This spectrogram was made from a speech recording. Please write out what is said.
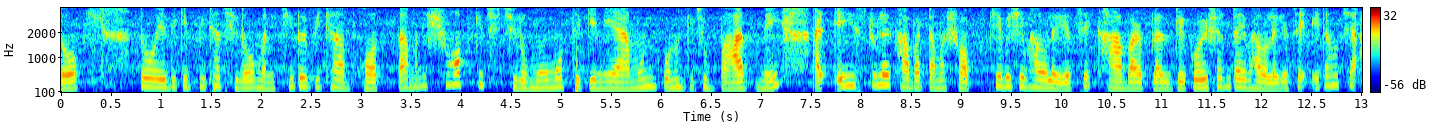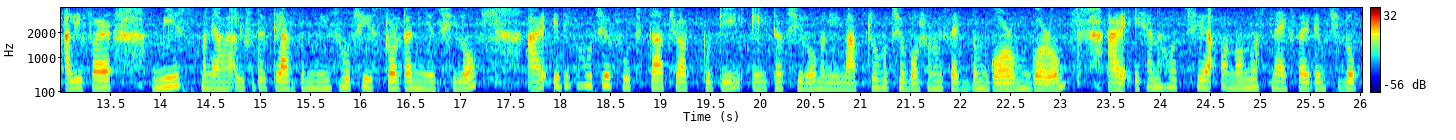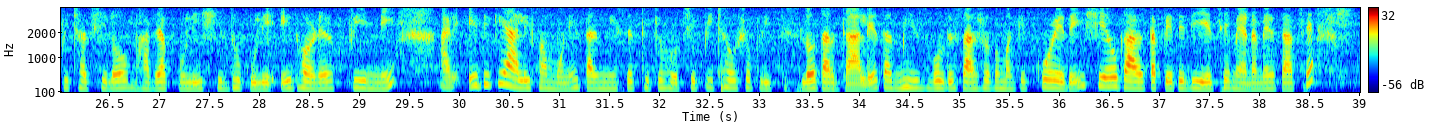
তো এদিকে পিঠা ছিল মানে চিতই পিঠা ভত্তা মানে সব কিছু ছিল মোমো থেকে নিয়ে এমন কোনো কিছু বাদ নেই। আর এই স্টলের খাবারটা আমার সবচেয়ে বেশি ভালো লেগেছে, খাবার প্লাস ডেকোরেশনটাই ভালো লেগেছে। এটা হচ্ছে আলিফার মিস মানে আলিফাদের ক্লাসের মিস হচ্ছে স্টলটা নিয়েছিল। আর এদিকে হচ্ছে ফুচকা চটপটি, এইটা ছিল মানে মাত্র হচ্ছে বসানো হয়েছে একদম গরম গরম। আর এখানে হচ্ছে অন্যান্য স্ন্যাক্স আইটেম ছিল, পিঠা ছিল, ভাজা কুলি, সিদ্ধ কুলি, এই ধরনের ফিরনি। আর এদিকে আলিফা মনি, তার মিসের থেকে হচ্ছে পিঠা ওসব লিখতেছিল তার গালে। তার মিস বলতেছে, আসো তোমাকে করে দেই। সেও গালটা পেতে দিয়েছে ম্যাডামের কাছে।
